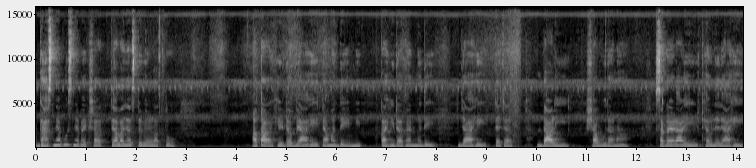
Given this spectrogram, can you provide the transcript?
घासण्या पुसण्यापेक्षा त्याला जास्त वेळ लागतो. आता हे डबे आहे त्यामध्ये मी काही डब्यांमध्ये ज्या आहे त्याच्यात डाळी साबुदाणा सगळ्या डाळी ठेवलेल्या आहे.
